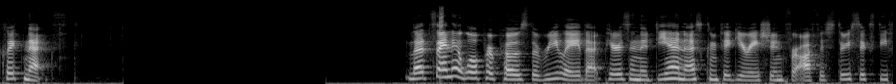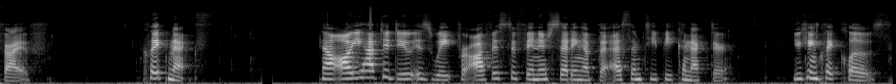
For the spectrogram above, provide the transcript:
Click Next. Letsignit will propose the relay that appears in the DNS configuration for Office 365. Click Next. Now all you have to do is wait for Office to finish setting up the SMTP connector. You can click Close.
